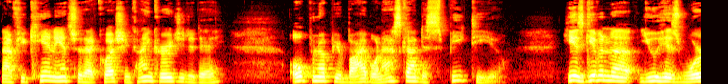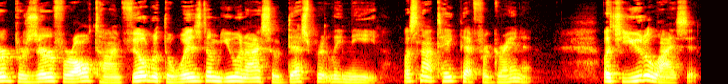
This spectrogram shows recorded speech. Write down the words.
Now, if you can't answer that question, can I encourage you today? Open up your Bible and ask God to speak to you. He has given uh, you His Word preserved for all time, filled with the wisdom you and I so desperately need. Let's not take that for granted. Let's utilize it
